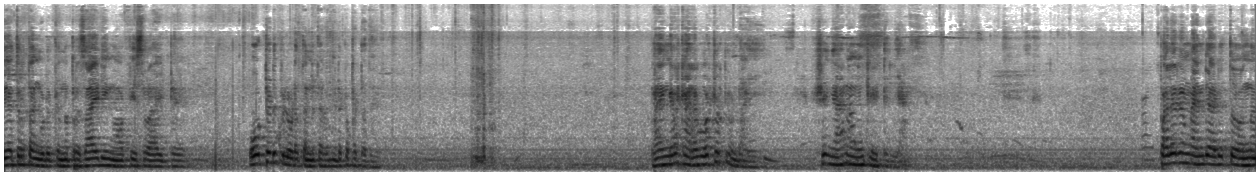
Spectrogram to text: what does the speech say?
നേതൃത്വം കൊടുക്കുന്ന പ്രിസൈഡിങ് ഓഫീസറായിട്ട് വോട്ടെടുപ്പിലൂടെ തന്നെ തിരഞ്ഞെടുക്കപ്പെട്ടത്. ഭയങ്കര കരഘോഷമൊക്കെ ഉണ്ടായി പക്ഷെ ഞാനൊന്നും കേട്ടില്ല. പലരും എന്റെ അടുത്ത് വന്ന്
